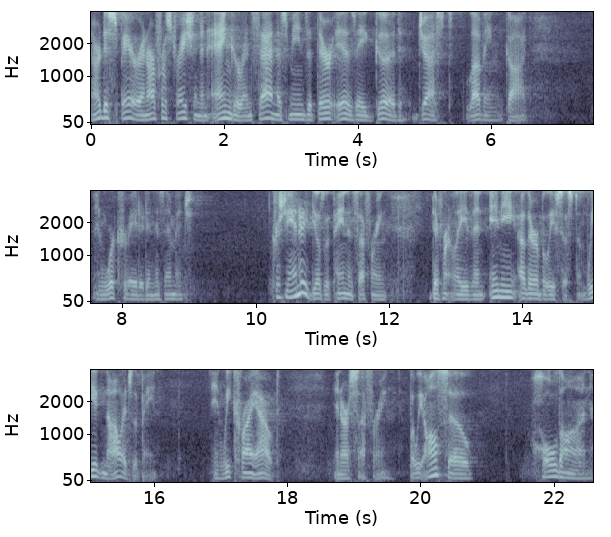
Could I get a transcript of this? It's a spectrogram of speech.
Our despair and our frustration and anger and sadness means that there is a good, just, loving God, and we're created in his image. Christianity deals with pain and suffering differently than any other belief system. We acknowledge the pain and we cry out in our suffering, but we also hold on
